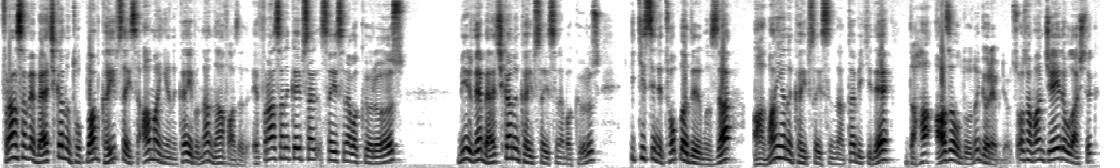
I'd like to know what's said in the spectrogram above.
Fransa ve Belçika'nın toplam kayıp sayısı Almanya'nın kaybından daha fazladır. E Fransa'nın kayıp sayısına bakıyoruz. Bir de Belçika'nın kayıp sayısına bakıyoruz. İkisini topladığımızda Almanya'nın kayıp sayısından tabii ki de daha az olduğunu görebiliyoruz. O zaman C'ye de ulaştık.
